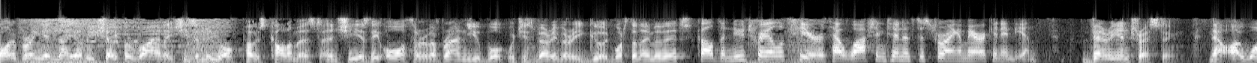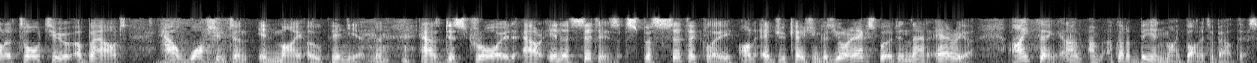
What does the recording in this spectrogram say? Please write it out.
I want to bring in Naomi Schaefer Riley. She's a New York Post columnist, and she is the author of a brand new book, which is very, very good. What's the name of it? called The New Trail of Tears How Washington is Destroying American Indians. Very interesting. Now, I want to talk to you about how Washington, in my opinion, has destroyed our inner cities, specifically on education, because you're an expert in that area. I think, i have got to bee in my bonnet about this,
